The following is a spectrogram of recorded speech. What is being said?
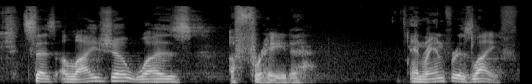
It says, Elijah was afraid and ran for his life.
